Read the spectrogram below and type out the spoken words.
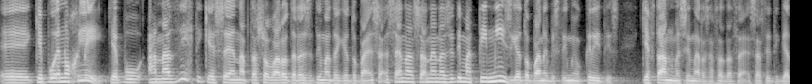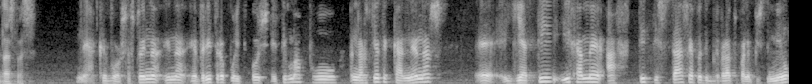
ε, και που ενοχλεί και που αναδείχτηκε σε ένα από τα σοβαρότερα ζητήματα για το, σε ένα, σαν ένα ζήτημα τιμής για το Πανεπιστήμιο Κρήτης και φτάνουμε σήμερα σε, αυτά τα, σε αυτή την κατάσταση. Ναι, ακριβώς. Αυτό είναι ένα ευρύτερο πολιτικό ζήτημα που αναρωτιέται κανένας ε, γιατί είχαμε αυτή τη στάση από την πλευρά του Πανεπιστημίου.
